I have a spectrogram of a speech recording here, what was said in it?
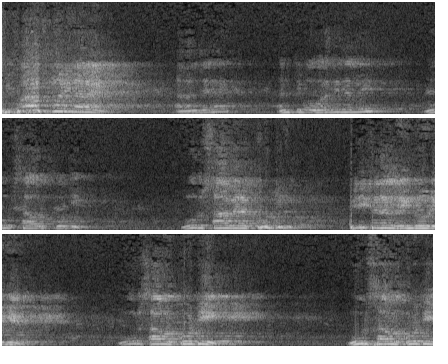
ಶಿಫಾರಸು ಮಾಡಿದ್ದಾರೆ. ಅದಲ್ಲದೆ ಅಂತಿಮ ವರದಿನಲ್ಲಿ ಮೂರು ಸಾವಿರ ಕೋಟಿ, ಮೂರು ಸಾವಿರ ಕೋಟಿ ಪಿರಿಫೆರಲ್ ರಿಂಗ್ ರೋಡ್ಗೆ, ಮೂರು ಸಾವಿರ ಕೋಟಿ, ಮೂರು ಸಾವಿರ ಕೋಟಿ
